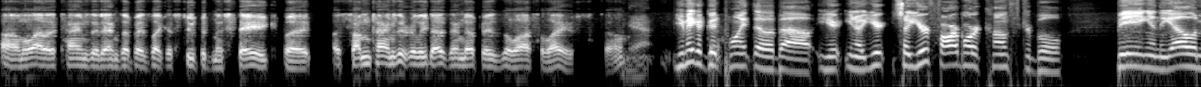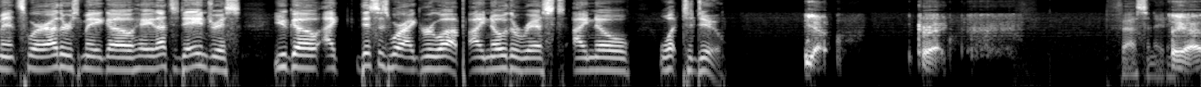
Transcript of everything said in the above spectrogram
Um, a lot of the times it ends up as like a stupid mistake, but uh, sometimes it really does end up as the loss of life. So yeah, you make a good point though about you. You know, you're so you're far more comfortable being in the elements where others may go, "Hey, that's dangerous." You go, "I this is where I grew up. I know the risks. I know what to do." Yep, correct. Fascinating. So yeah,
